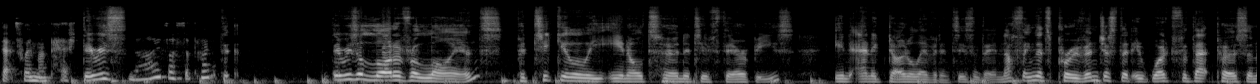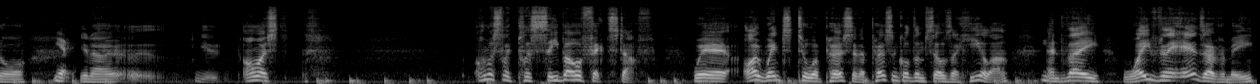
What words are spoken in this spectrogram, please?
that's where my passion There is lies, I suppose. there is a lot of reliance, particularly in alternative therapies, in anecdotal evidence, isn't there? Nothing that's proven, just that it worked for that person, or Yep. you know, uh, you, almost almost like placebo effect stuff. Where I went to a person, a person called themselves a healer, and they waved their hands over me,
